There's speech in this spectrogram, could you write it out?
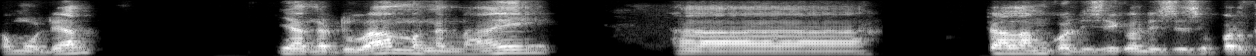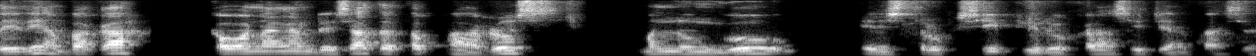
Kemudian yang kedua mengenai uh, dalam kondisi-kondisi seperti ini apakah kewenangan desa tetap harus menunggu instruksi birokrasi di atasnya.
